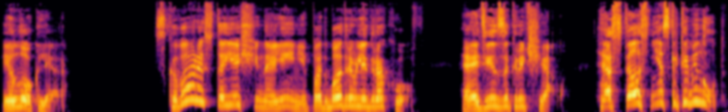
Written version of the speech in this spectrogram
и Локлер. Сквары, стоящие на линии, подбадривали игроков. Один закричал. «Осталось несколько минут!»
